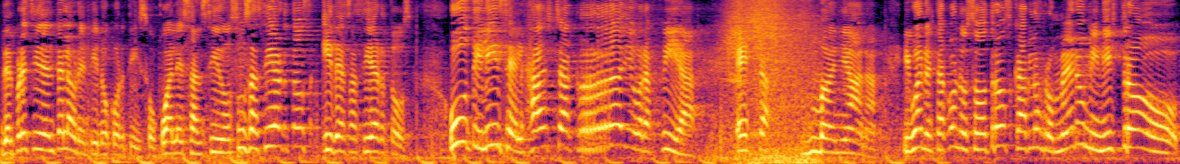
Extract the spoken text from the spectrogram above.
del presidente Laurentino Cortizo. ¿Cuáles han sido sus aciertos y desaciertos? Utilice el hashtag radiografía esta mañana. Y bueno, está con nosotros Carlos Romero, ministro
